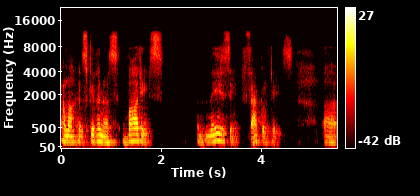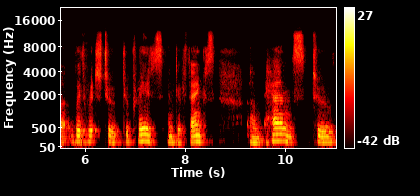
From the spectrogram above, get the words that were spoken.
Allah has given us bodies, amazing faculties uh, with which to to praise and give thanks, um, hands to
